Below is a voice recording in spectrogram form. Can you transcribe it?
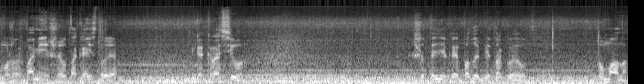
может поменьше. Вот такая история. Как красиво. Что-то некое подобие такое вот тумана.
